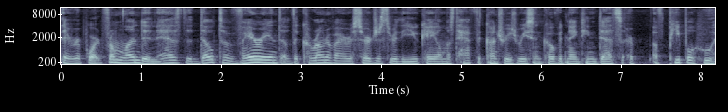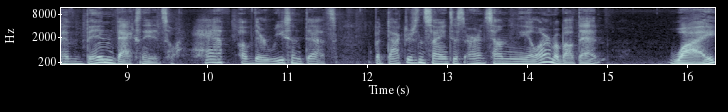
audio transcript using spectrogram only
they report from London as the Delta variant of the coronavirus surges through the UK, almost half the country's recent COVID 19 deaths are of people who have been vaccinated. So, half of their recent deaths. But doctors and scientists aren't sounding the alarm about that. Why?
